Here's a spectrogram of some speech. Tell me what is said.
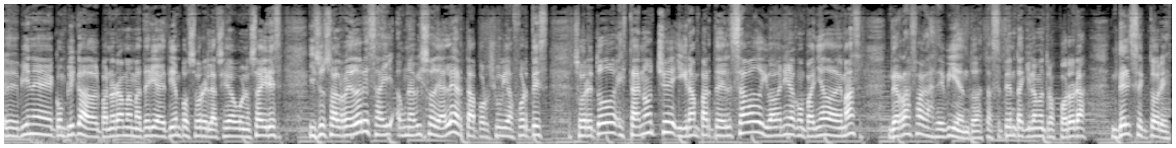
eh, viene complicado el panorama en materia de tiempo sobre la ciudad de Buenos Aires y sus alrededores. Hay un aviso de alerta por lluvias fuertes, sobre todo esta noche y gran parte del sábado, y va a venir acompañado además de ráfagas de viento hasta 70 kilómetros por hora del sector este.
